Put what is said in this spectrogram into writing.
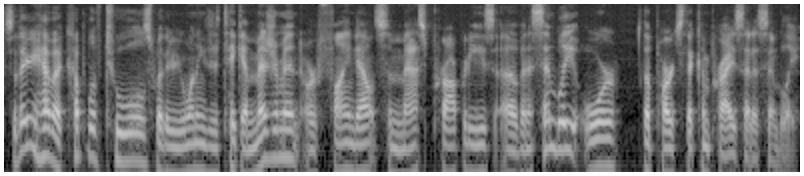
So there you have a couple of tools, whether you're wanting to take a measurement or find out some mass properties of an assembly or the parts that comprise that assembly.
